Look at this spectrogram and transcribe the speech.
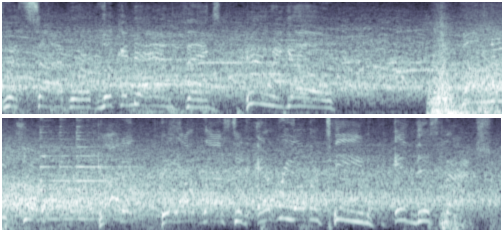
Swiss cyborg looking to end things. Here we go. The neutral. Got it. They outlasted every other team in this match.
